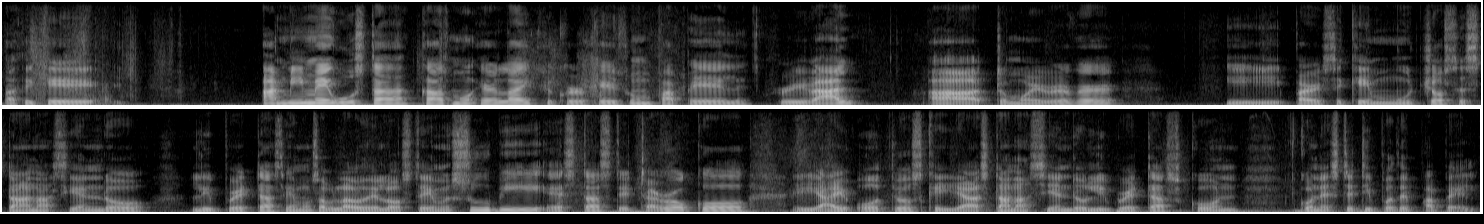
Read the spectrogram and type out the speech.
Así que a mí me gusta Cosmo Airlight. Yo creo que es un papel rival a Tomoe River. Y parece que muchos están haciendo libretas. Hemos hablado de los de Musubi, estas de Taroko. Y hay otros que ya están haciendo libretas con, con este tipo de papel.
